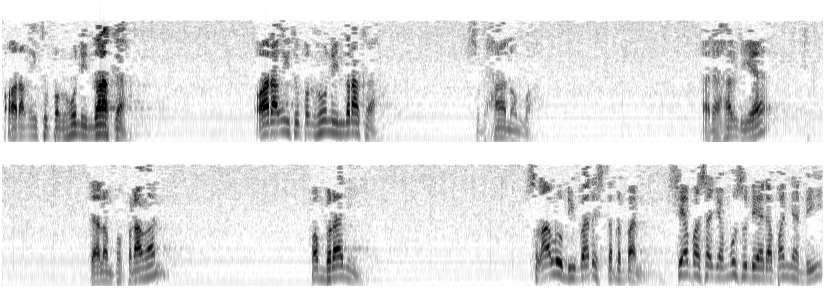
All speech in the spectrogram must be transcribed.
orang itu penghuni neraka. Orang itu penghuni neraka. Subhanallah. Padahal dia dalam peperangan pemberani. Selalu di baris terdepan. Siapa saja musuh di hadapannya di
